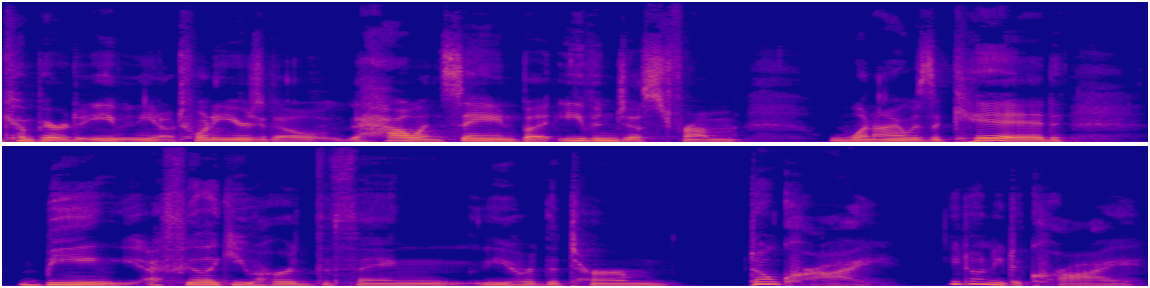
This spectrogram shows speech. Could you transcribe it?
compared to even, you know, 20 years ago. How insane, but even just from when I was a kid being I feel like you heard the thing, you heard the term don't cry you don't need to cry.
